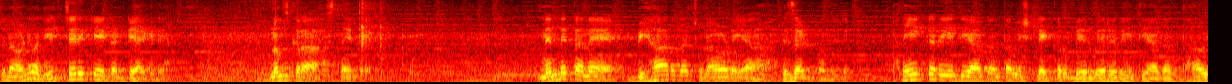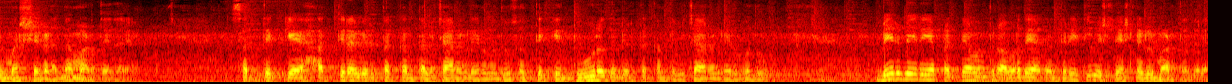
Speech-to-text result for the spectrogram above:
ಚುನಾವಣೆ ಒಂದು ಎಚ್ಚರಿಕೆಯ ಗಂಟೆಯಾಗಿದೆ. ನಮಸ್ಕಾರ ಸ್ನೇಹಿತರೆ. ನಿನ್ನೆ ತಾನೇ ಬಿಹಾರದ ಚುನಾವಣೆಯ ರಿಸಲ್ಟ್ ಬಂದಿದೆ. ಅನೇಕ ರೀತಿಯಾದಂಥ ವಿಶ್ಲೇಷಕರು ಬೇರೆ ಬೇರೆ ರೀತಿಯಾದಂತಹ ವಿಮರ್ಶೆಗಳನ್ನು ಮಾಡ್ತಾ ಇದ್ದಾರೆ. ಸತ್ಯಕ್ಕೆ ಹತ್ತಿರವಿರತಕ್ಕಂಥ ವಿಚಾರಗಳಿರ್ಬೋದು, ಸತ್ಯಕ್ಕೆ ದೂರದಲ್ಲಿರ್ತಕ್ಕಂಥ ವಿಚಾರಗಳಿರ್ಬೋದು ಬೇರೆ ಬೇರೆಯ ಪ್ರಜ್ಞಾವಂತರು ಅವರದೇ ಆದಂಥ ರೀತಿ ವಿಶ್ಲೇಷಣೆಗಳು ಮಾಡ್ತಾ ಇದ್ದಾರೆ.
